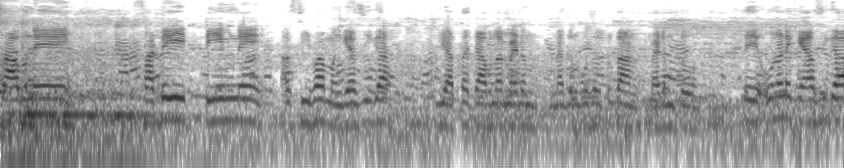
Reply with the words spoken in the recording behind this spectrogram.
ਸਾਹਿਬ ਨੇ ਸਾਡੀ ਟੀਮ ਨੇ ਅਸਤੀਫਾ ਮੰਗਿਆ ਸੀਗਾ ਯਾਤਾ ਚਾਵਲਾ ਮੈਡਮ ਨਗਰ ਕੌਂਸਲ ਪ੍ਰਧਾਨ ਮੈਡਮ ਤੋਂ। ਤੇ ਉਹਨਾਂ ਨੇ ਕਿਹਾ ਸੀਗਾ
